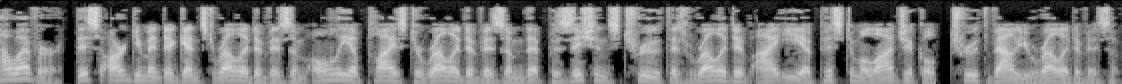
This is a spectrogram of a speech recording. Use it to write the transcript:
However, this argument against relativism only applies to relativism that positions truth as relative i.e. epistemological, truth-value relativism.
